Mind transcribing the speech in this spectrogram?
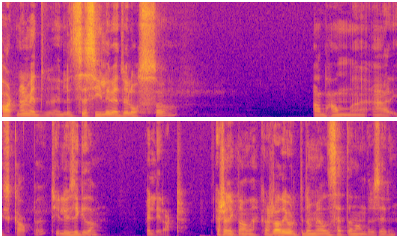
Partneren vet Eller Cecilie vet vel også at Hanne er i skapet. Tydeligvis ikke, da. Veldig rart. Jeg skjønner ikke noe av det. Kanskje det hadde hjulpet om jeg hadde sett den andre serien.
